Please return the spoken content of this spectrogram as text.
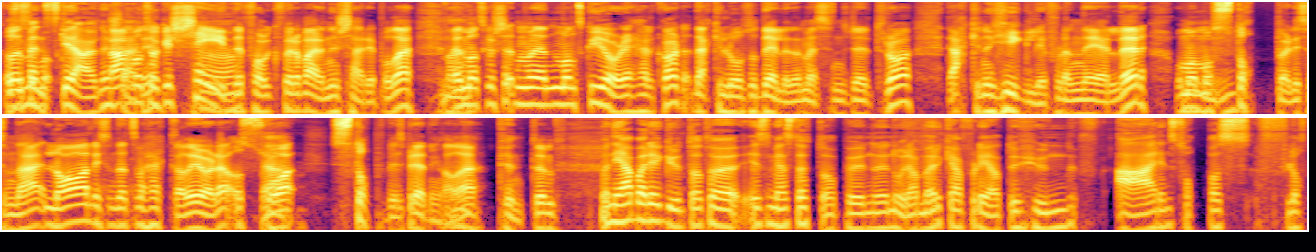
Og Altså, mennesker er jo nysgjerrige. Ja, man skal ikke shade Ja. folk for å være nysgjerrig på det. Men man, skal, men man skal gjøre det helt klart. Det er ikke lov til å dele det i Messenger-tråd. Det er ikke noe hyggelig for den det gjelder. Og man må stoppe liksom det her. La liksom den som hacka det, gjøre det, og så Ja. stopper vi spredninga av det. Punktum. Men jeg er bare grunnen til at jeg, som jeg støtter opp under Nora Mørk, er fordi at hun er en såpass flott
